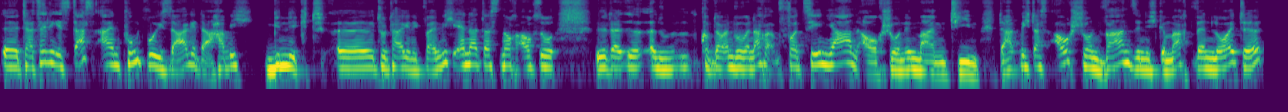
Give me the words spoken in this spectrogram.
Äh, tatsächlich ist das ein Punkt, wo ich sage, da habe ich genickt, äh, total genickt, weil mich ändert das noch auch so, äh, also kommt darauf an, wo wir nach, vor zehn Jahren auch schon in meinem Team. Da hat mich das auch schon wahnsinnig gemacht, wenn Leute,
